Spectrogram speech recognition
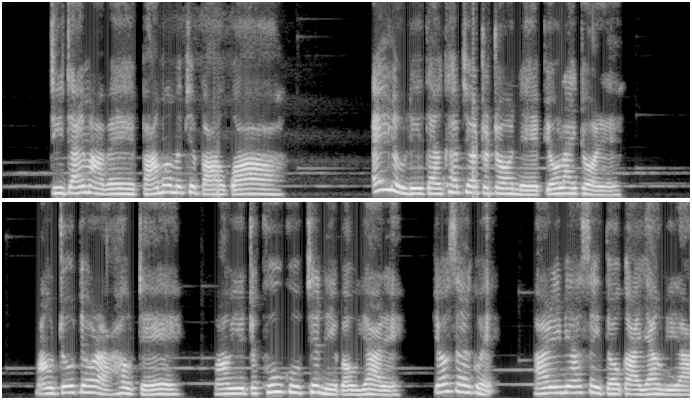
။ဒီတိုင်းမှာပဲဘာမှမဖြစ်ပါဘူးကွာ။အဲ့လိုလေတံခတ်ပြော့တော်တော်နဲ့ပြောလိုက်တော့တယ်။မောင်တိုးပြောတာဟုတ်တယ်။မောင်ရင်တစ်ခုခုဖြစ်နေပုံရတယ်။ပြောစမ်းကွ။ဘာရင်းများစိတ်တော့ကရောက်နေတာ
